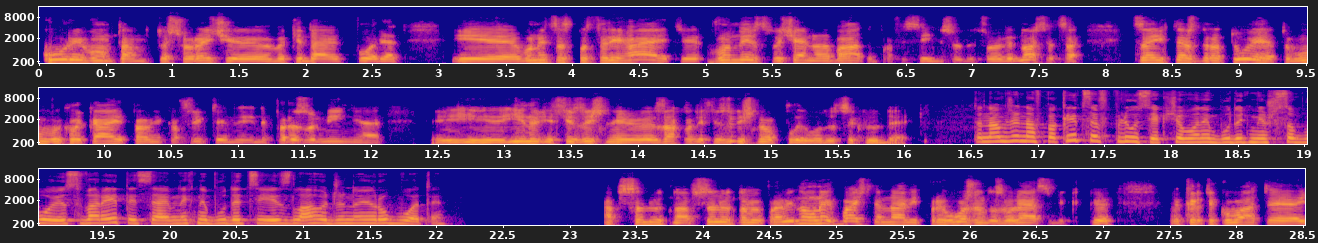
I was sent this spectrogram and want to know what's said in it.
курівом, там то що речі викидають поряд, і вони це спостерігають. Вони звичайно набагато професійніше до цього відносяться. Це їх теж дратує, тому викликає певні конфлікти і непорозуміння, і іноді фізичні заходи фізичного впливу до цих людей. То нам же навпаки це в плюс, якщо вони будуть між собою сваритися, і в них не буде цієї злагодженої роботи. Абсолютно, абсолютно ви праві. Ну, у них бачите, навіть Пригожин дозволяє собі критикувати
